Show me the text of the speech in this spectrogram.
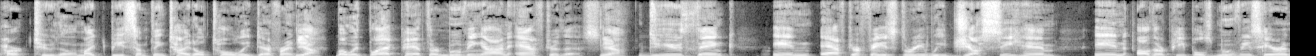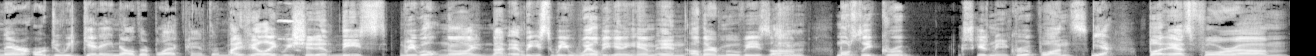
part two though. It might be something titled totally different. Yeah. but with Black Panther moving on after this. Yeah. Do you think in after phase three we just see him in other people's movies here and there, or do we get another Black Panther movie? I feel like we should at least we will no not at least we will be getting him in other movies um Mm-hmm. mostly group excuse me group ones yeah. but as for um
